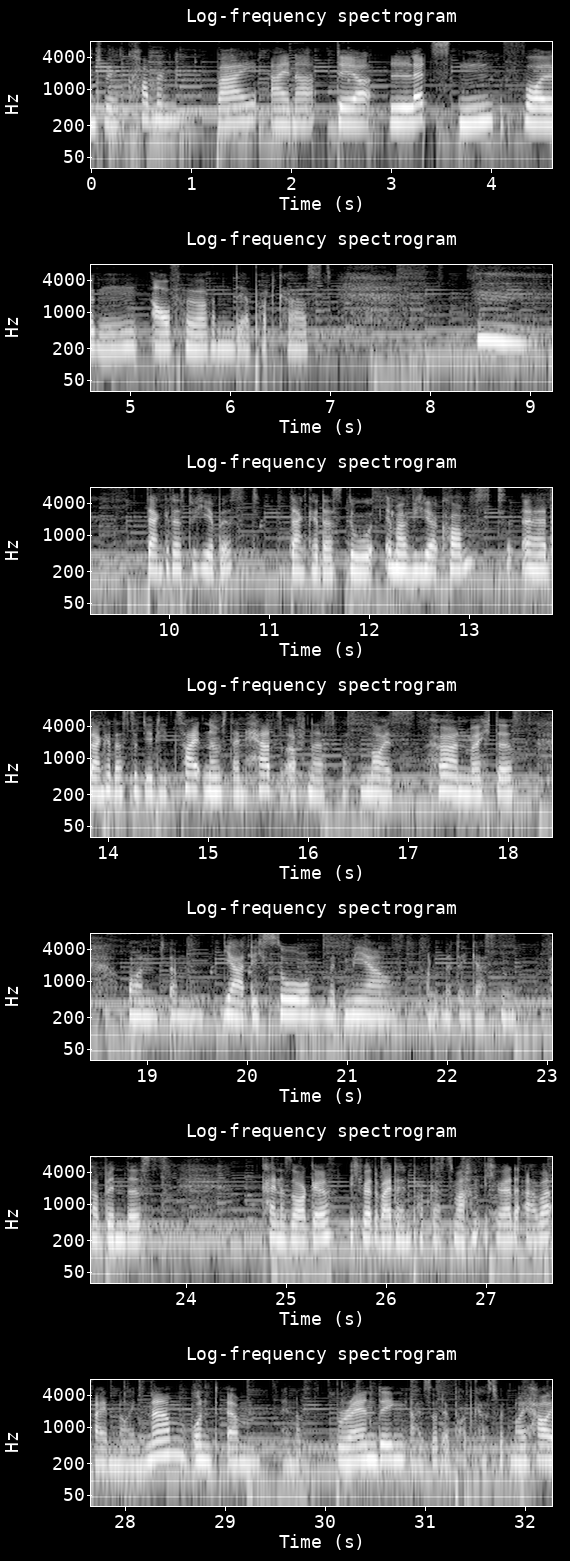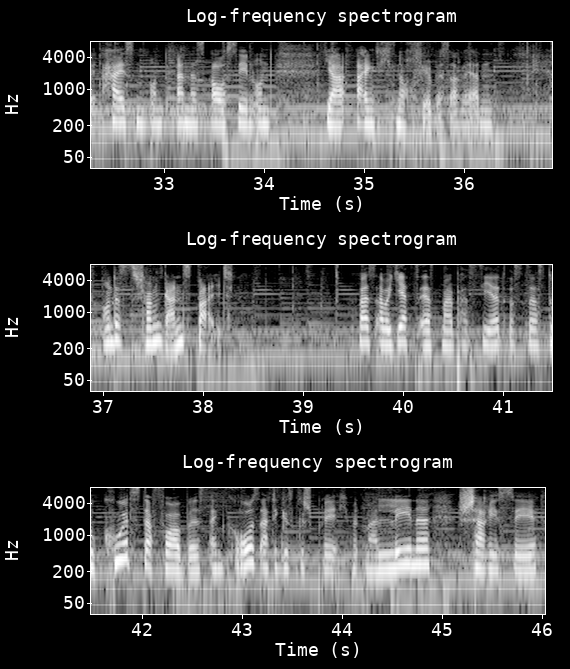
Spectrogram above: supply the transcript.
und willkommen bei einer der letzten Folgen Aufhören der Podcast. Hm. Danke, dass du hier bist. Danke, dass du immer wieder kommst. Äh, danke, dass du dir die Zeit nimmst, dein Herz öffnest, was Neues hören möchtest und ähm, ja, dich so mit mir und mit den Gästen verbindest. Keine Sorge, ich werde weiterhin Podcasts machen. Ich werde aber einen neuen Namen und ähm, Branding, also der Podcast wird neu heißen und anders aussehen und ja, eigentlich noch viel besser werden. Und das ist schon ganz bald. Was aber jetzt erstmal passiert, ist, dass du kurz davor bist, ein großartiges Gespräch mit Marlene Charissé,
